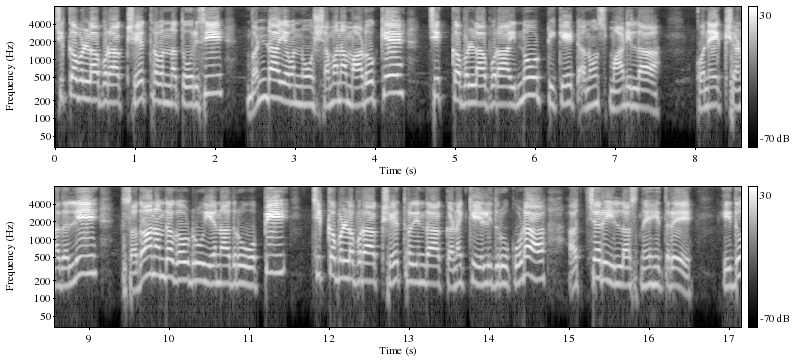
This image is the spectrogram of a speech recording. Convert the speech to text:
Chikkaballapur ಕ್ಷೇತ್ರವನ್ನು ತೋರಿಸಿ ಬಂಡಾಯವನ್ನು ಶಮನ ಮಾಡೋಕ್ಕೆ ಚಿಕ್ಕಬಳ್ಳಾಪುರ ಇನ್ನೂ ಟಿಕೆಟ್ ಅನೌನ್ಸ್ ಮಾಡಿಲ್ಲ. ಕೊನೆ ಕ್ಷಣದಲ್ಲಿ ಸದಾನಂದ ಗೌಡರು ಏನಾದರೂ ಒಪ್ಪಿ ಚಿಕ್ಕಬಳ್ಳಾಪುರ ಕ್ಷೇತ್ರದಿಂದ ಕಣಕ್ಕೆ ಇಳಿದರೂ ಕೂಡ ಅಚ್ಚರಿ ಇಲ್ಲ, ಸ್ನೇಹಿತರೆ. ಇದು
